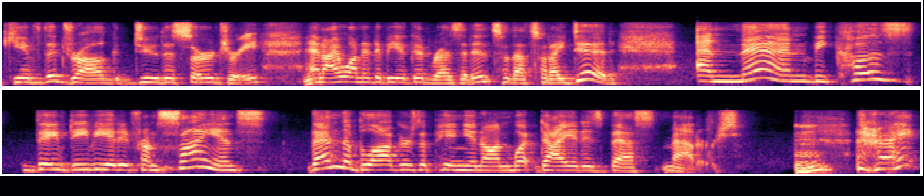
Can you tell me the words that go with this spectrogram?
give the drug, do the surgery. Mm-hmm. And I wanted to be a good resident. So that's what I did. And then because they've deviated from science, then the blogger's opinion on what diet is best matters. Mm-hmm. Right.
